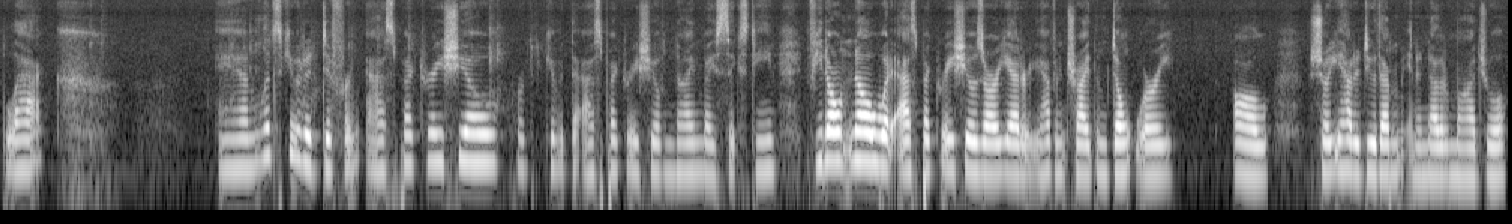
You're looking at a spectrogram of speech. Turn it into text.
black And let's give it a different aspect ratio. We're going to give it the aspect ratio of 9 by 16. If you don't know what aspect ratios are yet or you haven't tried them, don't worry. I'll show you how to do them in another module.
